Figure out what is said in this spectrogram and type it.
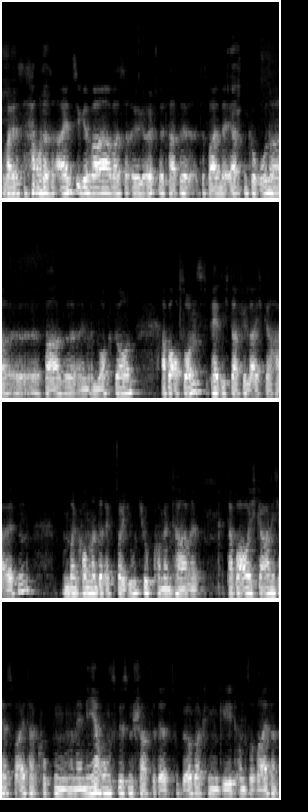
weil das auch das Einzige war, was äh, geöffnet hatte, das war in der ersten ja. Corona-Phase im, im Lockdown. Aber auch sonst hätte ich da vielleicht gehalten. Und dann kommen dann direkt bei YouTube Kommentare, da brauche ich gar nicht erst weiter gucken. Ein Ernährungswissenschaftler, der zu Burger King geht und so weiter.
